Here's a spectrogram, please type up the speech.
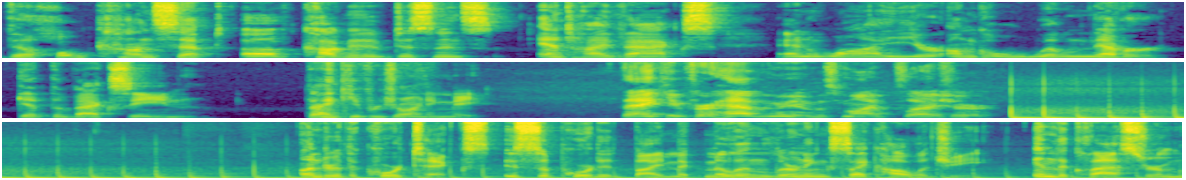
the whole concept of cognitive dissonance, anti vax, and why your uncle will never get the vaccine. Thank you for joining me. Thank you for having me. It was my pleasure. Under the Cortex is supported by Macmillan Learning Psychology. In the classroom,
